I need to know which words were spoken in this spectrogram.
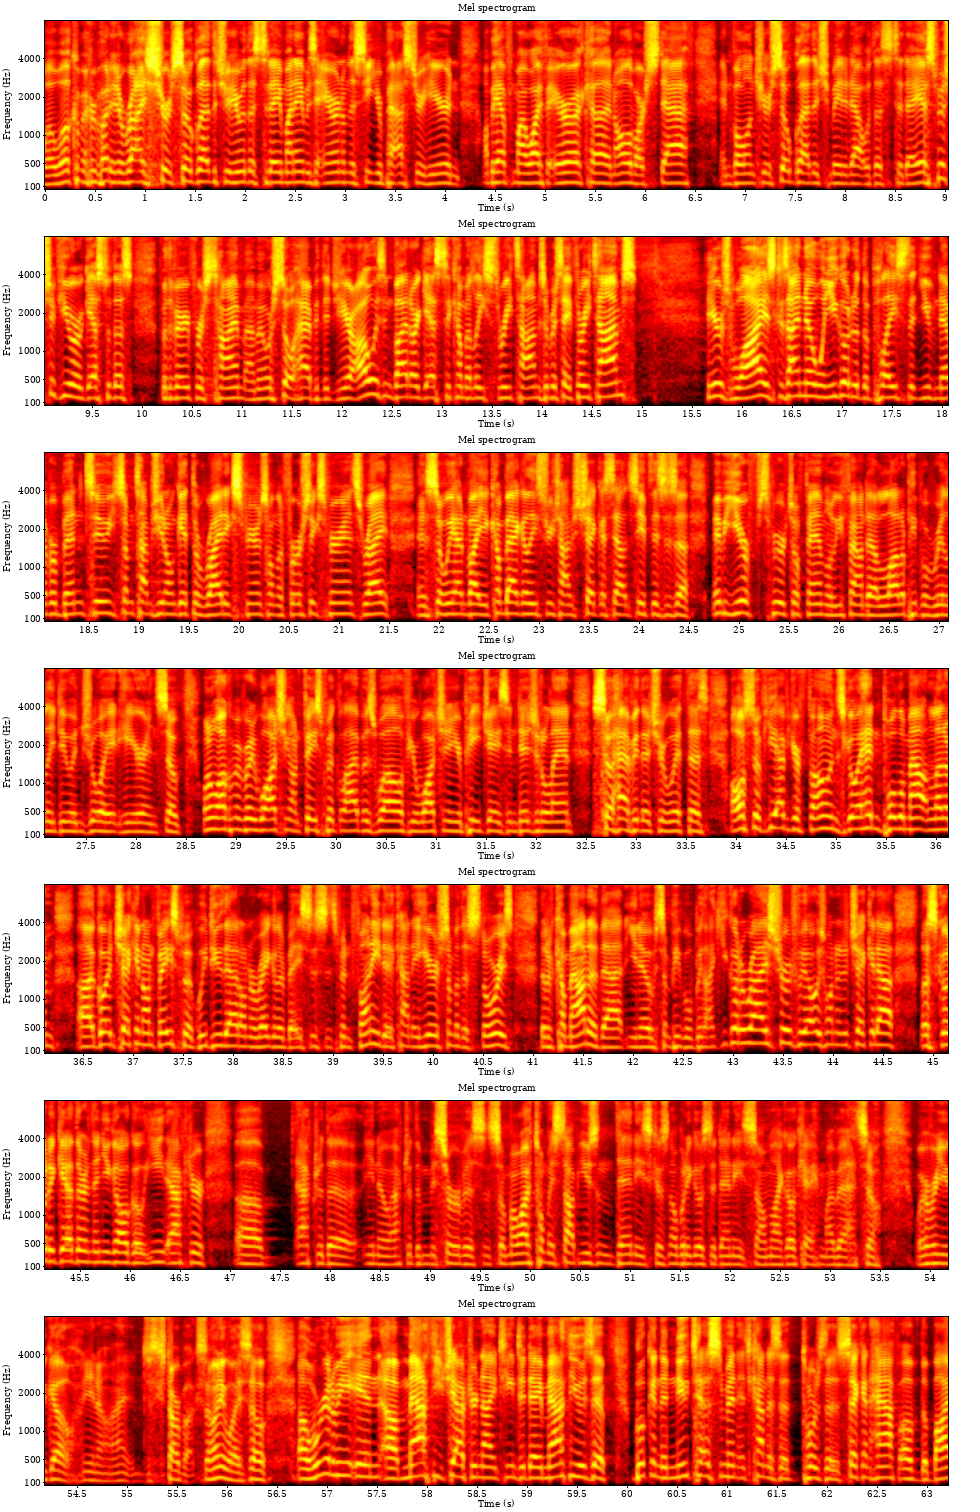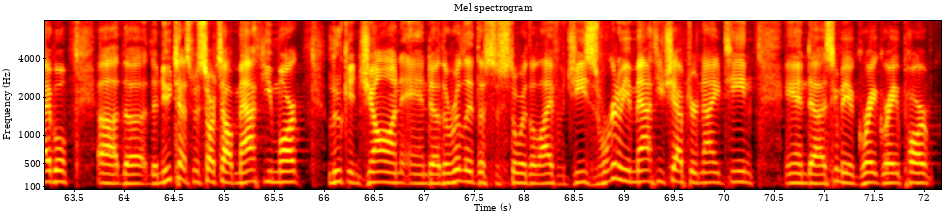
Well, welcome everybody to Rise Church. So glad that you're here with us today. My name is Aaron. I'm the senior pastor here. And on behalf of my wife, Erica, and all of our staff and volunteers, so glad that you made it out with us today, especially if you are a guest with us for the very first time. I mean, we're so happy that you're here. I always invite our guests to come at least three times. Everybody say three times? Here's why is because I know when you go to the place that you've never been to, sometimes you don't get the right experience on the first experience, right? And so we invite you come back at least three times, check us out, and see if this is a maybe your spiritual family. We found out a lot of people really do enjoy it here, and so I want to welcome everybody watching on Facebook Live as well. If you're watching in your PJs in digital land, so happy that you're with us. Also, if you have your phones, go ahead and pull them out and let them uh, go ahead and check in on Facebook. We do that on a regular basis. It's been funny to kind of hear some of the stories that have come out of that. You know, some people will be like, "You go to Rise Church, we always wanted to check it out. Let's go together," and then you all go eat after uh, after the you know after the service. And so my wife told me stop using denny's because nobody goes to denny's. So i'm like okay my bad. So wherever you go you know I, just starbucks. So anyway so uh, we're going to be in uh, matthew chapter 19 today. Matthew is a book in the new testament. It's kind of towards the second half of the bible. Uh, the, the new testament starts out matthew mark luke and john and uh, the really this is the story of the life of jesus. We're going to be in matthew chapter 19 and uh, it's going to be a great great part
